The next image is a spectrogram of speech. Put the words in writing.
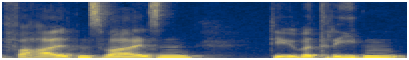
Verhaltensweisen, die übertrieben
